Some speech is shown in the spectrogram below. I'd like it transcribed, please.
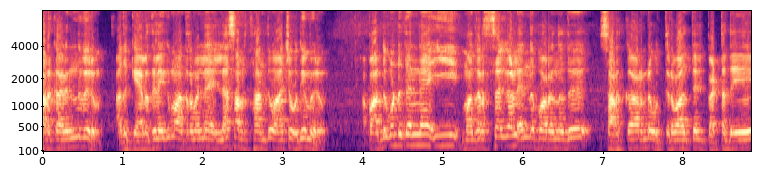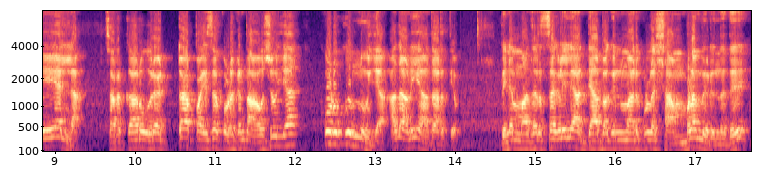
സർക്കാരിൽ നിന്ന് വരും. അത് കേരളത്തിലേക്ക് മാത്രമല്ല എല്ലാ സംസ്ഥാനത്തും ആ ചോദ്യം വരും. അപ്പൊ അതുകൊണ്ട് തന്നെ ഈ മദർസകൾ എന്ന് പറയുന്നത് സർക്കാരിന്റെ ഉത്തരവാദിത്തത്തിൽ പെട്ടതേ അല്ല. സർക്കാർ ഒരൊറ്റ പൈസ കൊടുക്കേണ്ട ആവശ്യമില്ല കൊടുക്കുന്നുമില്ല. അതാണ് യാഥാർത്ഥ്യം. പിന്നെ മദർസകളിലെ അധ്യാപകന്മാർക്കുള്ള ശമ്പളം വരുന്നത്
